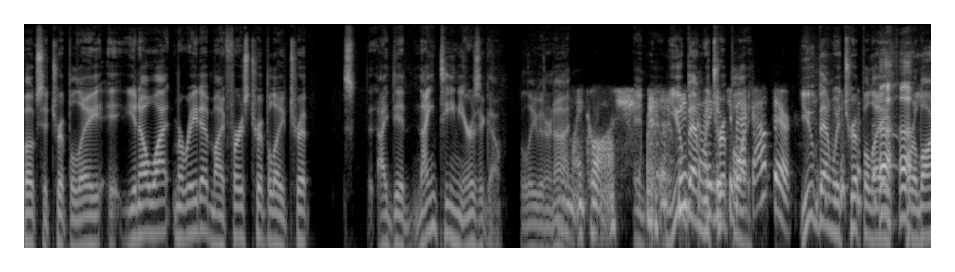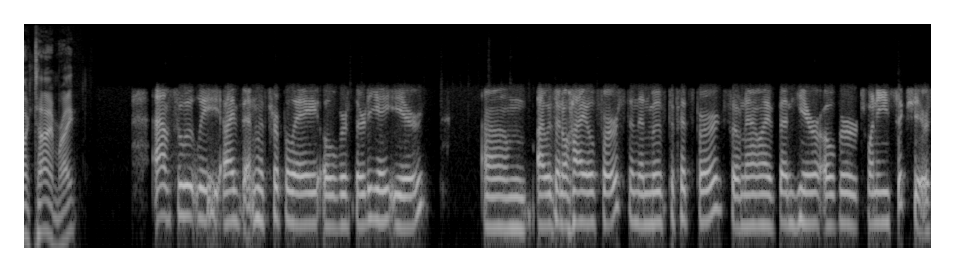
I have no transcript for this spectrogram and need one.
folks at AAA. You know what, Marita? My first AAA trip I did 19 years ago, believe it or not. Oh my gosh. And you've been with get you back AAA. out there. You've been with AAA for a long time, right? Absolutely. I've been with AAA over 38 years. Um, I was in Ohio first and then moved to Pittsburgh. So now I've been here over 26 years.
